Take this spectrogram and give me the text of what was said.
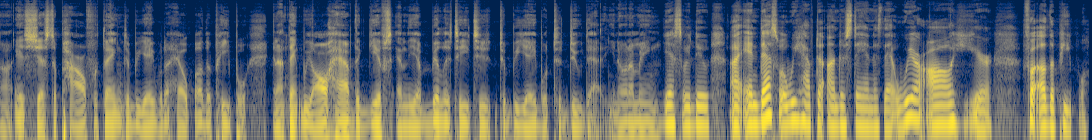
Uh, it's just a powerful thing to be able to help other people. And I think we all have the gifts and the ability to, to be able to do that. You know what I mean? Yes, we do. Uh, and that's what we have to understand is that we are all here for other people.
